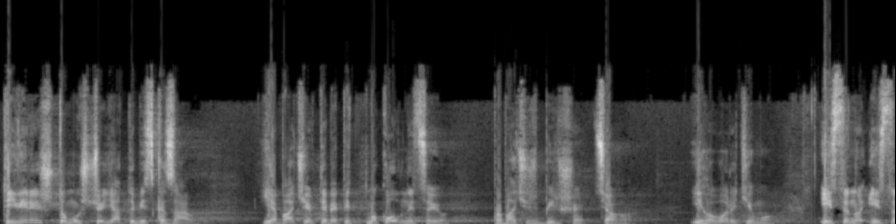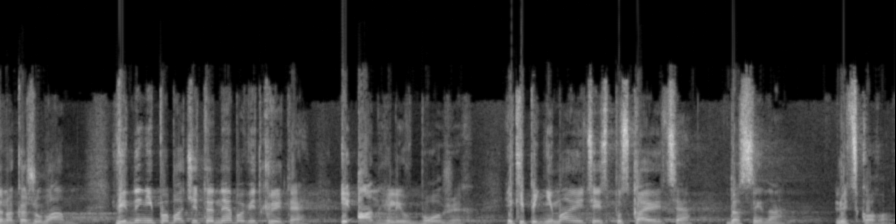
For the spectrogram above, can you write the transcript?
Ти віриш тому, що я тобі сказав. Я бачив тебе під смоковницею, побачиш більше цього. І говорить йому: істинно, істинно кажу вам, віднині побачите небо відкрите і ангелів Божих, які піднімаються і спускаються до Сина Людського.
